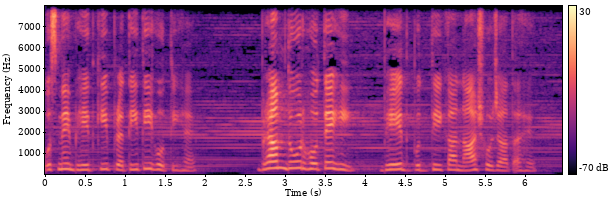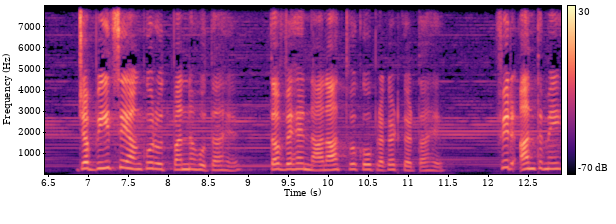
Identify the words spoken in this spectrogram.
उसमें भेद की प्रतीति होती है। भ्रम दूर होते ही भेद बुद्धि का नाश हो जाता है। जब बीज से अंकुर उत्पन्न होता है, तब वह नानात्व को प्रकट करता है। फिर अंत में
